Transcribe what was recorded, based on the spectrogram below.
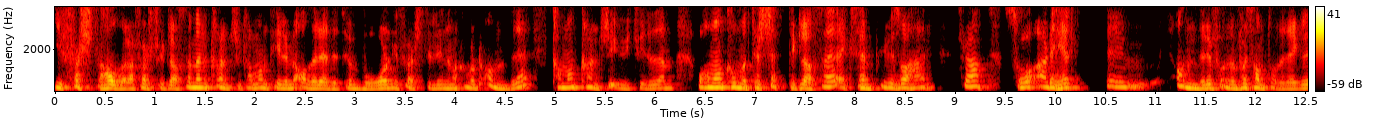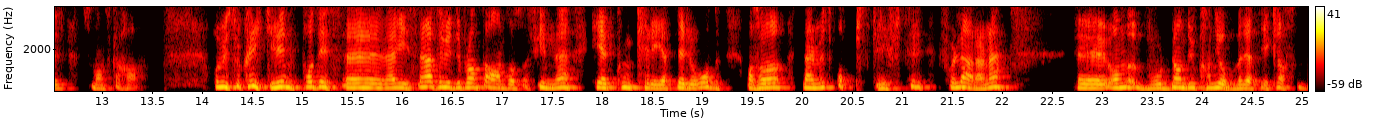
i første halvår av første klasse, men kanskje kan man til og med allerede til våren i første linje, når man kommer til andre, kan man kanskje utvide dem. Og har man kommet til sjette klasse, eksempelvis så herfra, så er det helt eh, andre former for samtaleregler som man skal ha. Og hvis du klikker inn på disse visene her, så vil du blant annet også finne helt konkrete råd, altså nærmest oppskrifter for lærerne, eh, om hvordan du kan jobbe med dette i klassen.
